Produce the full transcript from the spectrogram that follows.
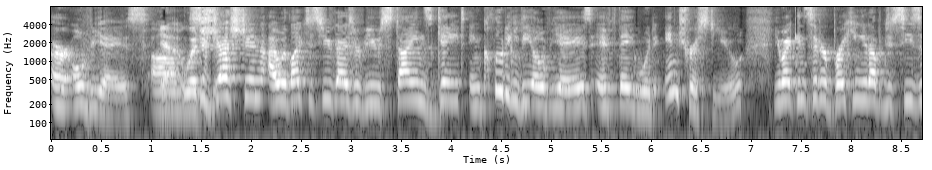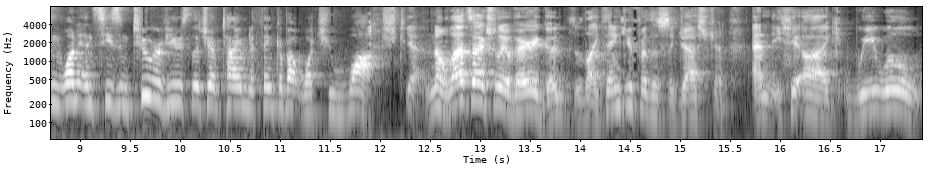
or OVAs. Um, Yeah, which- suggestion: I would like to see you guys review Steins Gate, including the OVAs, if they would interest you. You might consider breaking it up into season one and season two reviews so that you have time to think about what you watched. Yeah, no, that's actually a very good. Like, thank you for the suggestion. And he, uh, like, we will.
